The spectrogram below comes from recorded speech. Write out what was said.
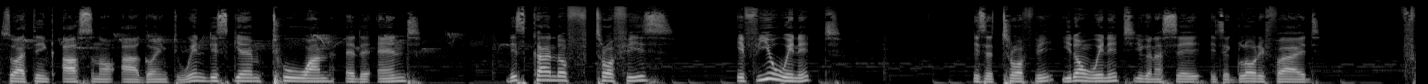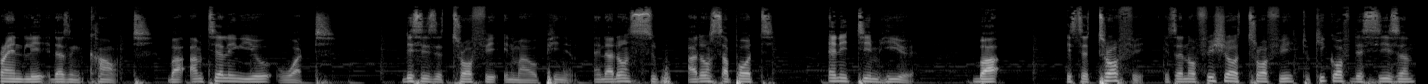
So I think Arsenal are going to win this game 2 1 at the end. This kind of trophies, if you win it, it's a trophy. You don't win it, you're going to say it's a glorified, friendly, it doesn't count. But I'm telling you what, this is a trophy in my opinion. And I don't, I don't support any team here. But it's a trophy. It's an official trophy to kick off the season.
